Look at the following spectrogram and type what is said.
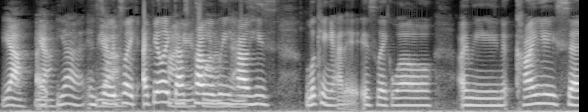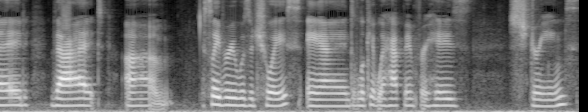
Yeah, I- yeah. yeah, and so Yeah. it's like I feel like that's Kanye's probably how he's looking at it. It's like, well, I mean, Kanye said that um, slavery was a choice, and look at what happened for his streams.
